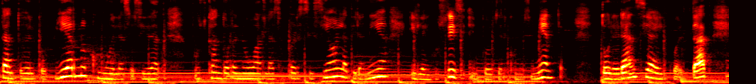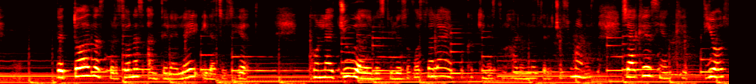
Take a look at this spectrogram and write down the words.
tanto del gobierno como de la sociedad, buscando renovar la superstición, la tiranía y la injusticia en pos del conocimiento, tolerancia e igualdad de todas las personas ante la ley y la sociedad. Con la ayuda de los filósofos de la época, quienes forjaron los derechos humanos, ya que decían que Dios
